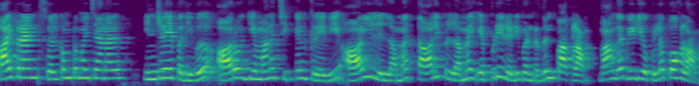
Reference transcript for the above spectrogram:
Hi friends welcome to my channel இன்றைய பதிவு ஆரோக்கியமான சிக்கன் கிரேவி ஆயில் இல்லாமல் தாளிப்பு இல்லாமல் எப்படி ரெடி பண்ணுறதுன்னு பார்க்கலாம். வாங்க வீடியோக்குள்ளே போகலாம்.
